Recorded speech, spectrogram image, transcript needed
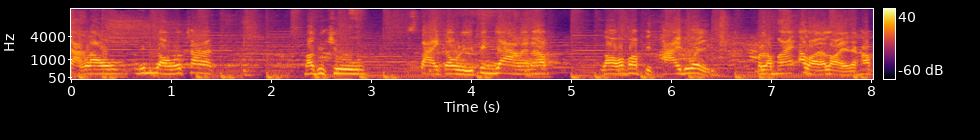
จากเราลิ้มลองรสชาติบาร์บีคิวสไตล์เกาหลีปิ้งย่างแล้วนะครับ เราก็มาปิดท้ายด้วยผลไม้อร่อยๆนะครับ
